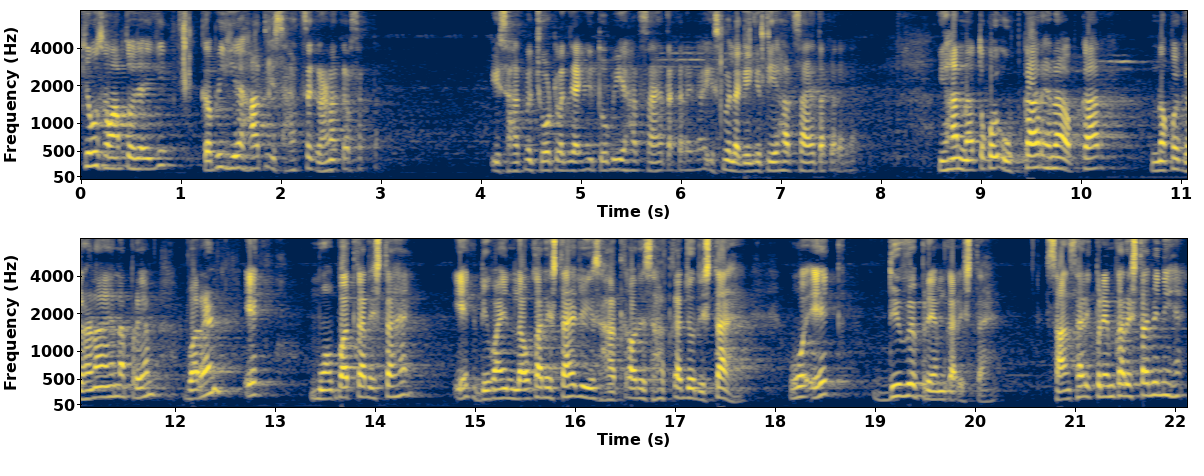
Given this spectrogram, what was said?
क्यों समाप्त हो जाएगी? कभी यह हाथ इस हाथ से घृणा कर सकता इस हाथ में चोट लग जाएगी तो भी यह हाथ सहायता करेगा, इसमें लगेगी तो यह हाथ सहायता करेगा। यहाँ ना तो कोई उपकार है, ना अपकार, न कोई घृणा है, ना प्रेम वरण एक मोहब्बत का रिश्ता है, एक डिवाइन लव का रिश्ता है जो इस हाथ का और इस हाथ का जो रिश्ता है, वो एक दिव्य प्रेम का रिश्ता है। सांसारिक प्रेम का रिश्ता भी नहीं है।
